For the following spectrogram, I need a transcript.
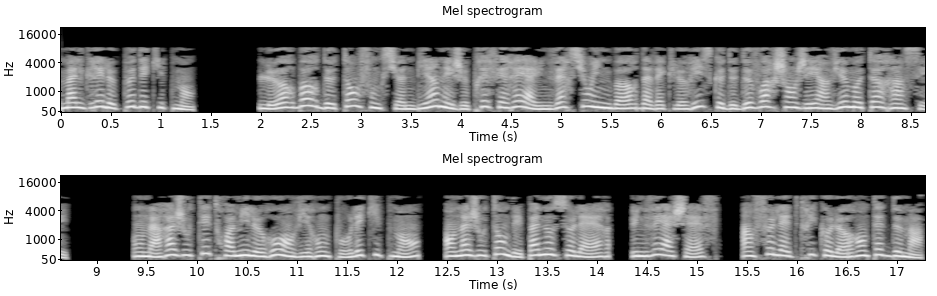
malgré le peu d'équipement. Le hors-bord de temps fonctionne bien et je préférais à une version inboard avec le risque de devoir changer un vieux moteur rincé. On a rajouté 3000 euros environ pour l'équipement, en ajoutant des panneaux solaires, une VHF, un feu LED tricolore en tête de mât.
